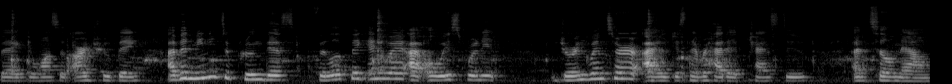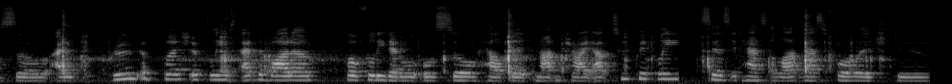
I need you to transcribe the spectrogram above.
fig, the ones that are drooping. I've been meaning to prune this fiddle fig anyway. I always prune it during winter. I just never had a chance to until now. So I pruned a bunch of leaves at the bottom Hopefully that will also help it not dry out too quickly since it has a lot less foliage to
